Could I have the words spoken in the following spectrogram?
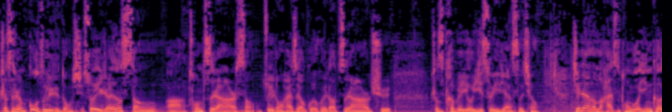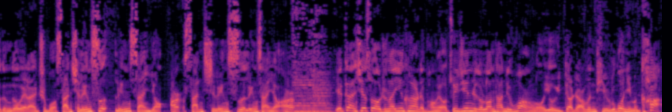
这是人骨子里的东西。所以人生啊，从自然而生，最终还是要归回到自然而去。这是特别有意思的一件事情。今天我们还是通过映客跟各位来直播，三七零四零三幺二三七零四零三幺二。也感谢所有正在映客上的朋友。最近这个论坛的网络有一点点问题，如果你们卡，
